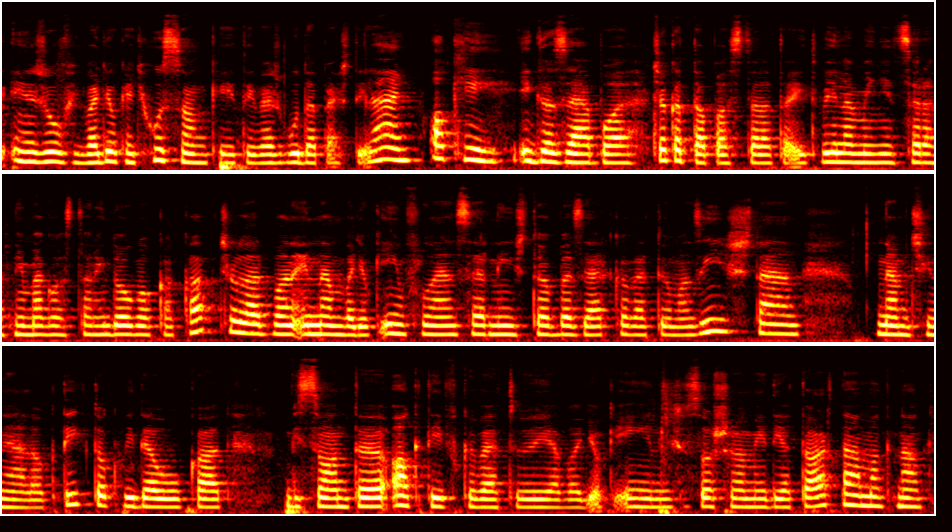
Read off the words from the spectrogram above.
én Zsófi vagyok, egy 22 éves budapesti lány, aki igazából csak a tapasztalatait, véleményét szeretné megosztani dolgokkal kapcsolatban. Én nem vagyok influencer, nincs több ezer követőm az Instán, nem csinálok TikTok videókat, viszont aktív követője vagyok én is a social media tartalmaknak,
